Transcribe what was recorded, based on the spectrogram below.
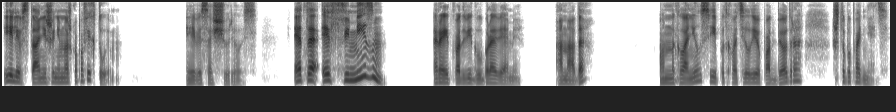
Или встанешь и немножко пофехтуем?» Эви сощурилась. «Это эвфемизм?» Рейд подвигал бровями. «А надо?» Он наклонился и подхватил ее под бедра, чтобы поднять.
